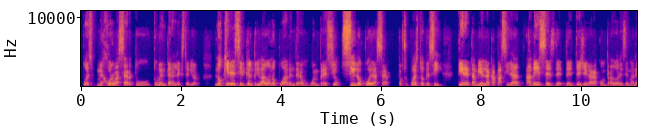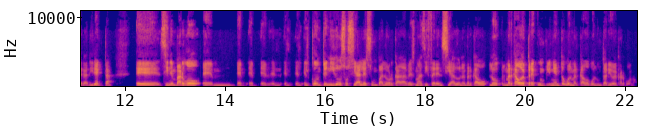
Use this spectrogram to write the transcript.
pues mejor va a ser tu, tu venta en el exterior. No quiere decir que el privado no pueda vender a un buen precio, sí lo puede hacer, por supuesto que sí, tiene también la capacidad a veces de, de, llegar a compradores de manera directa. Eh, sin embargo, em, em, em, el, contenido social es un valor cada vez más diferenciado en el mercado, el mercado de precumplimiento o el mercado voluntario de carbono.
